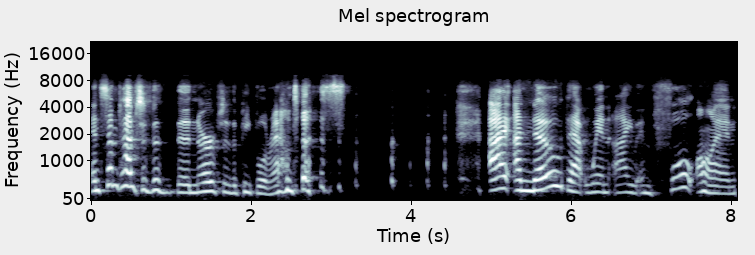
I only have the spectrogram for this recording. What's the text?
and sometimes of the, the nerves of the people around us. I, I know that when I am full on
